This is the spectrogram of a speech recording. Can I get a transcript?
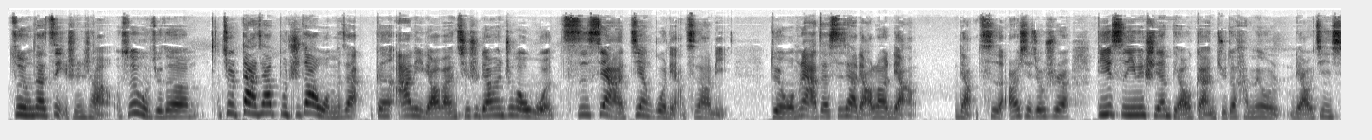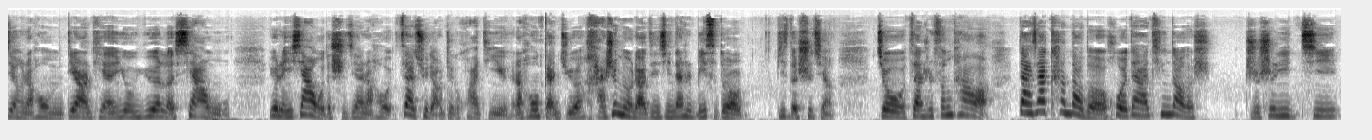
作用在自己身上。所以我觉得，就是大家不知道我们在跟阿丽聊完，其实聊完之后，我私下见过两次阿丽，对我们俩在私下聊了两两次，而且就是第一次因为时间比较赶，觉得还没有聊尽兴，然后我们第二天又约了下午，约了一下午的时间，然后再去聊这个话题，然后感觉还是没有聊尽兴，但是彼此都有。彼此的事情就暂时分开了。大家看到的或者大家听到的是，只是一期。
